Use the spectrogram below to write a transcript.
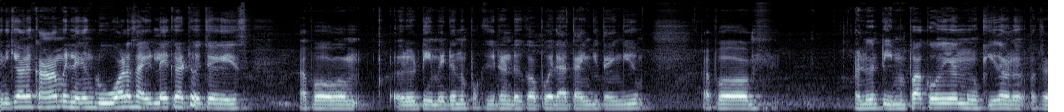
എനിക്ക് അവനെ കാണാൻ പറ്റില്ല ഞാൻ ഗ്ലൂ വാൾ സൈഡിലേക്ക് ഇട്ട് വെച്ച കേസ് അപ്പോൾ ഒരു ടീംമേറ്റ് ഒന്ന് പൊക്കിയിട്ടുണ്ട് കുഴപ്പമില്ല താങ്ക് യു താങ്ക് യു അപ്പോൾ അവനൊന്ന് ടീമപ്പ് ആക്കുമെന്ന് ഞാൻ നോക്കിയതാണ് പക്ഷേ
